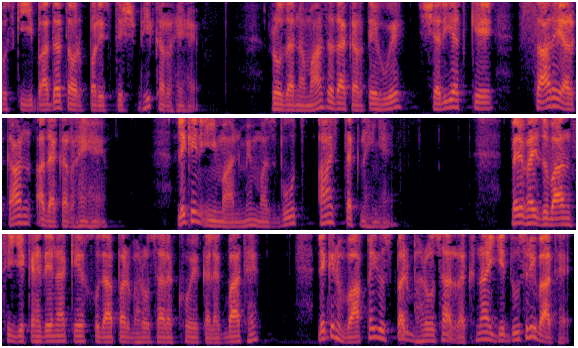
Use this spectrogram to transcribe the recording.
اس کی عبادت اور پرستش بھی کر رہے ہیں۔ روزہ نماز ادا کرتے ہوئے شریعت کے سارے ارکان ادا کر رہے ہیں۔ لیکن ایمان میں مضبوط آج تک نہیں ہے۔ میرے بھائی، زبان سے یہ کہہ دینا کہ خدا پر بھروسہ رکھو ایک الگ بات ہے، لیکن واقعی اس پر بھروسہ رکھنا یہ دوسری بات ہے۔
